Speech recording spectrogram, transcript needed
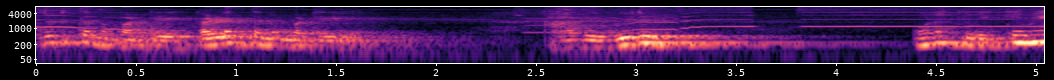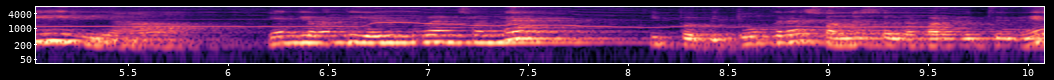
திருட்டுத்தனம் பண்ணுறிய கள்ளத்தனம் பண்ணுறிய அதை விடு. உனக்கு வைக்கமே இல்லையா? எங்களை வந்து எழுப்புவேன்னு சொன்னேன் இப்போ இப்படி தூங்குற சொந்த சொல்ல மறந்துட்டுன்னு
